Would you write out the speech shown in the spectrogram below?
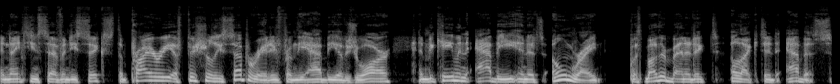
In 1976, the priory officially separated from the Abbey of Jouarre and became an abbey in its own right, with Mother Benedict elected abbess.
